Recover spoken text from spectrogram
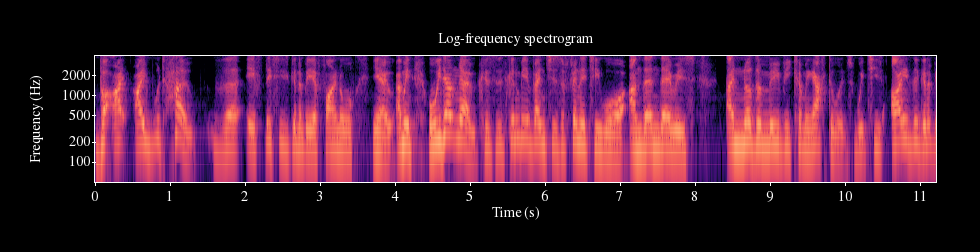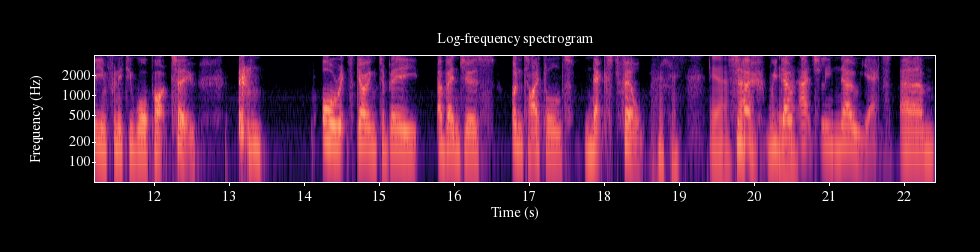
But I, I would hope that if this is going to be a final, you know, I mean, well, we don't know because there's going to be Avengers Infinity War, and then there is another movie coming afterwards, which is either going to be Infinity War Part Two, or it's going to be Avengers Untitled next film. okay. Yeah. So we Yeah. don't actually know yet, um,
